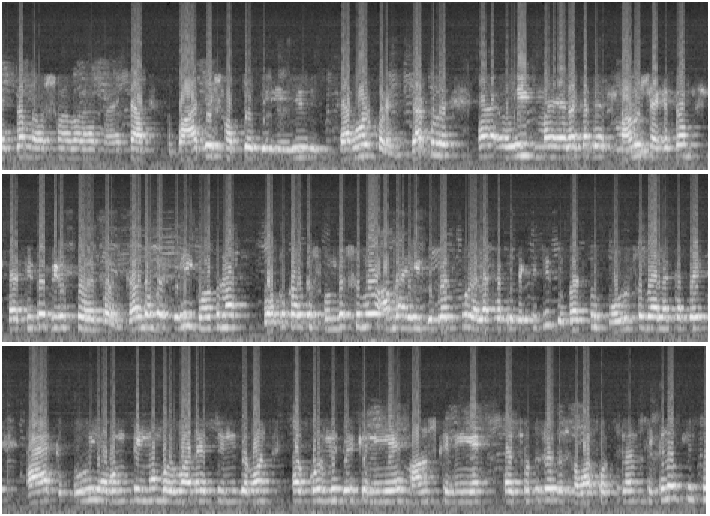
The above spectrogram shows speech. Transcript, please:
একদম একটা বাজে শব্দ ব্যবহার করেন। যার ফলে ওই এলাকাতে মানুষ একদম আহ, বিরক্ত হয়ে পড়েন কারণ এই ঘটনা গতকালকে সন্ধ্যের সময় আমরা এই দুর্গাজপুর এলাকাতে দেখেছি। দুর্গাজপুর পৌরসভা এলাকাতে এক দুই এবং তিন নম্বর ওয়ার্ডে তিনি যখন কর্মীদেরকে নিয়ে মানুষকে নিয়ে ছোট ছোট সভা করছিলেন সেখানেও কিন্তু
